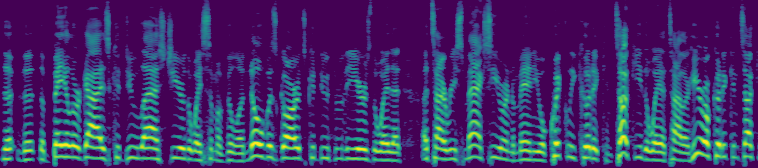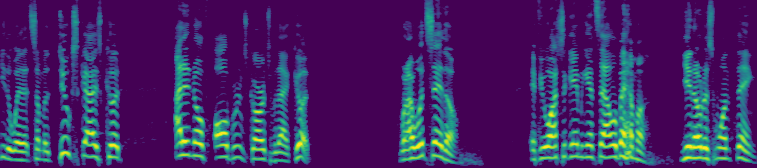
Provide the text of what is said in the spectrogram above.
the, the, the Baylor guys could do last year, the way some of Villanova's guards could do through the years, the way that a Tyrese Maxey or an Immanuel Quickley could at Kentucky, the way a Tyler Herro could at Kentucky, the way that some of Duke's guys could. I didn't know if Auburn's guards were that good. What I would say, though, if you watch the game against Alabama, you notice one thing.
